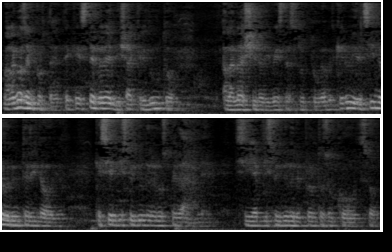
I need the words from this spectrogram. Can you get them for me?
Ma la cosa importante è che Stefanelli ci ha creduto alla nascita di questa struttura perché lui è il sindaco di un territorio che si è visto chiudere l'ospedale, si è visto chiudere il pronto soccorso,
